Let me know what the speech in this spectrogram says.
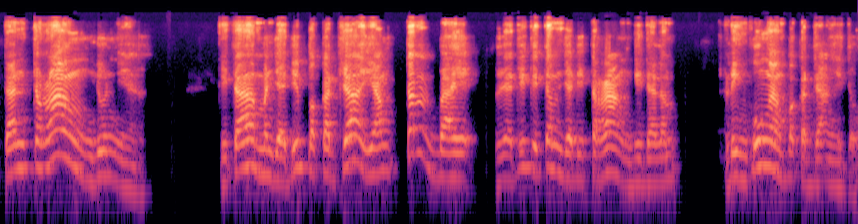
dan terang dunia. Kita menjadi pekerja yang terbaik. Jadi kita menjadi terang di dalam lingkungan pekerjaan itu.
